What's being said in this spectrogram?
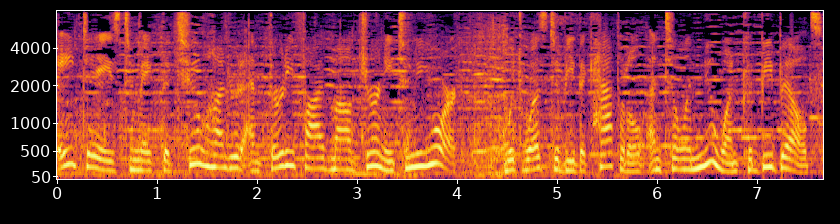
eight days to make the 235 mile journey to New York, which was to be the capital until a new one could be built.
